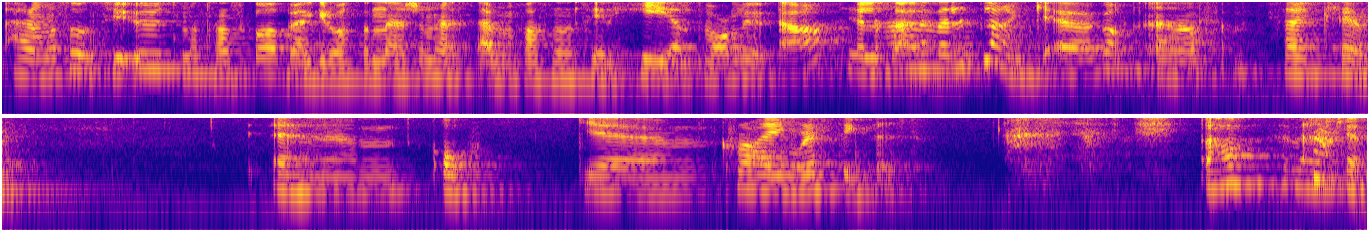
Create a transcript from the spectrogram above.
Hermansson ser ut som att han ska börja gråta när som helst även fast han ser helt vanlig ut? ja, Eller så han har väldigt blanka ögon. Ja, Liksom. verkligen. Ehm, och... ehm, Crying resting face. Ja, verkligen.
